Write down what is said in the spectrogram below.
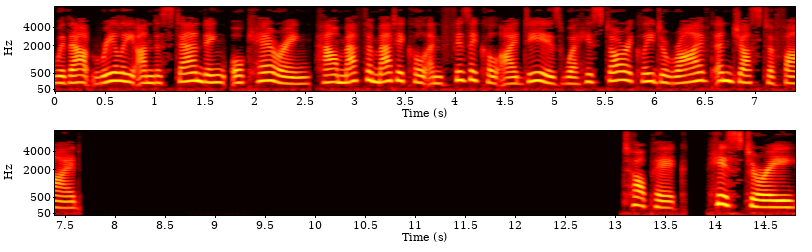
without really understanding or caring how mathematical and physical ideas were historically derived and justified. History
